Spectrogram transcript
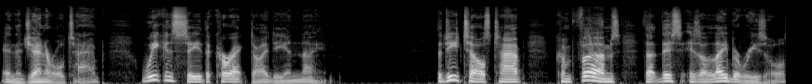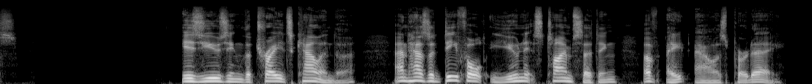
In the General tab, we can see the correct ID and name. The Details tab confirms that this is a labour resource, is using the trades calendar, and has a default units time setting of 8 hours per day.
